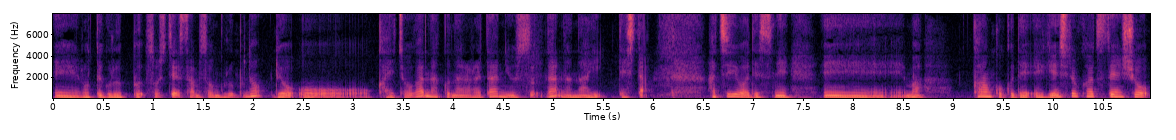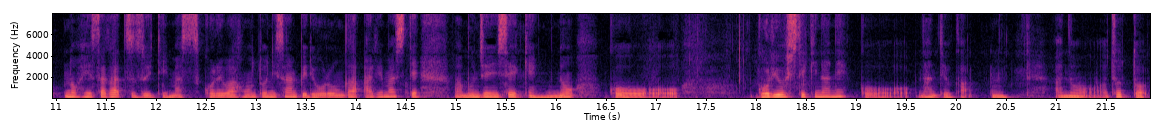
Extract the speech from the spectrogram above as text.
えー、ロッテグループそしてサムソングループの両会長が亡くなられたニュースが7位でした。8位はですね、えー、まあ韓国で原子力発電所の閉鎖が続いています。これは本当に賛否両論がありまして、まあ、ムン・ジェイン政権のこうご利用し的なねこうなんていうか、うん、あのちょっと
